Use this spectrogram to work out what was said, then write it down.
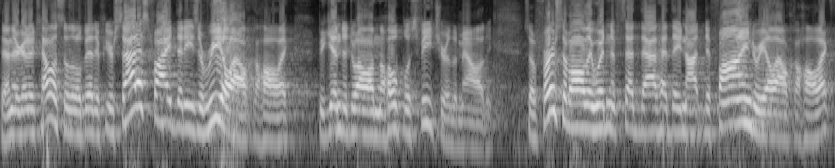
Then they're going to tell us a little bit. If you're satisfied that he's a real alcoholic, begin to dwell on the hopeless feature of the malady. So, first of all, they wouldn't have said that had they not defined real alcoholic.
